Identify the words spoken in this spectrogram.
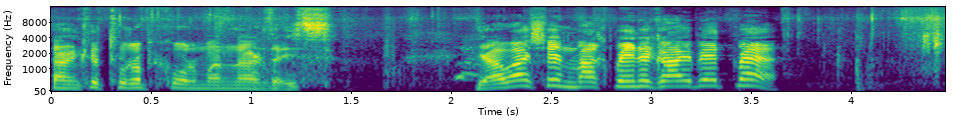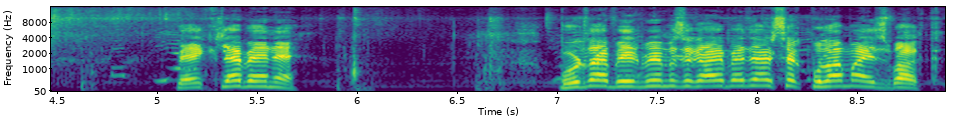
Sanki tropik ormanlardayız. Yavaş in bak beni kaybetme. Bekle beni. Burada birbirimizi kaybedersek bulamayız bak.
